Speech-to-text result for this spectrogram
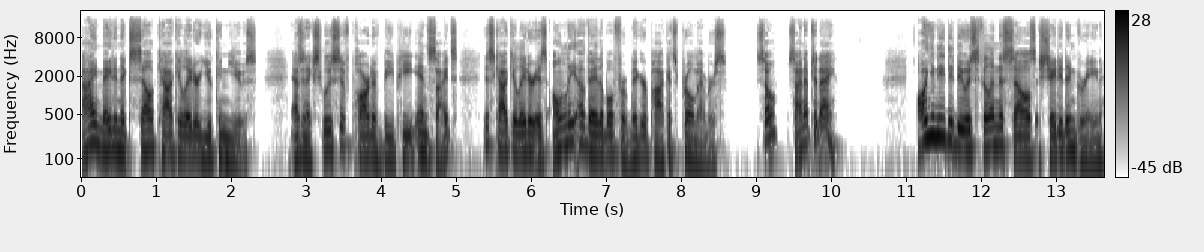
I made an Excel calculator you can use. As an exclusive part of BP Insights, this calculator is only available for Bigger Pockets Pro members. So sign up today. All you need to do is fill in the cells shaded in green,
